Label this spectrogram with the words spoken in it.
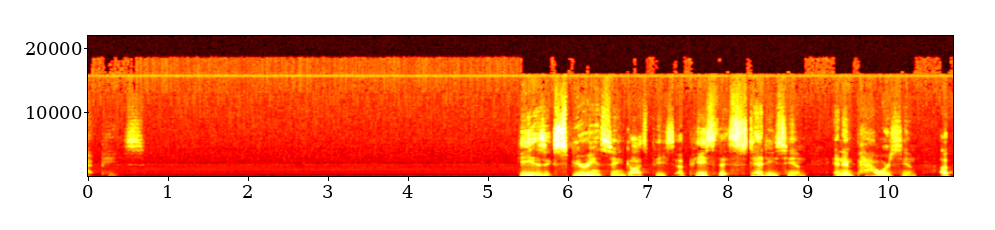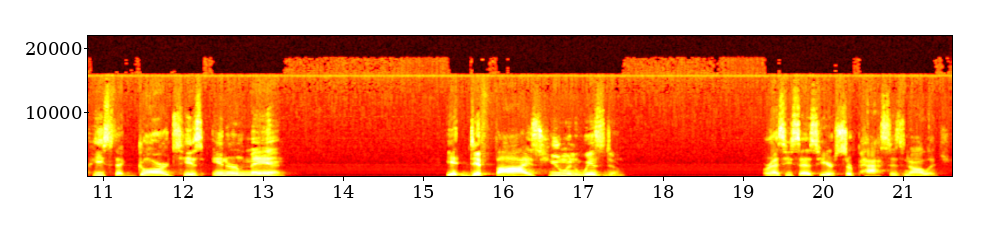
at peace. He is experiencing God's peace, a peace that steadies him and empowers him, a peace that guards his inner man. It defies human wisdom. Or, as he says here, surpasses knowledge.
